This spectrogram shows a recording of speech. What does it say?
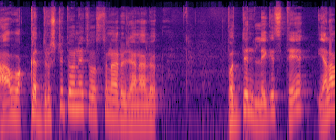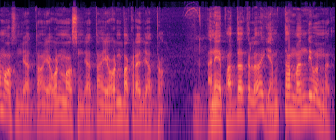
ఆ ఒక్క దృష్టితోనే చూస్తున్నారు జనాలు. పొద్దున్న లెగిస్తే ఎలా మోసం చేద్దాం ఎవరిని మోసం చేద్దాం ఎవరిని బకరా చేద్దాం అనే పద్ధతిలో ఎంతమంది ఉన్నారు.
